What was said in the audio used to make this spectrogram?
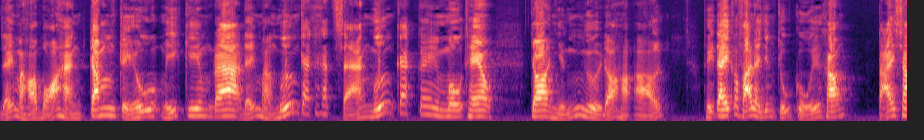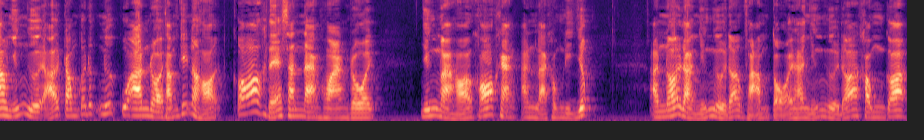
để mà họ bỏ hàng trăm triệu Mỹ Kim ra để mà mướn các cái khách sạn mướn các cái motel cho những người đó họ ở. Thì đây có phải là dân chủ cụi hay không? Tại sao những người ở trong cái đất nước của anh rồi thậm chí là họ có thể sanh đàng hoàng rồi nhưng mà họ khó khăn anh là không đi giúp. Anh nói rằng những người đó phạm tội hay những người đó không có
